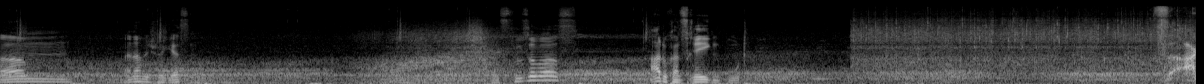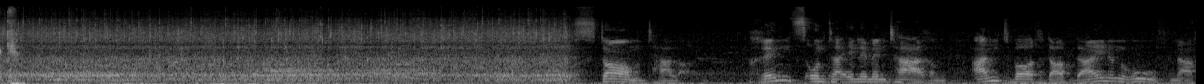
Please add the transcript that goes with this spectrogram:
Ähm, einen habe ich vergessen. Kannst du sowas? Ah, du kannst Regen, gut. Stormtalon, Prinz unter Elementaren, antwortet auf deinen Ruf nach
